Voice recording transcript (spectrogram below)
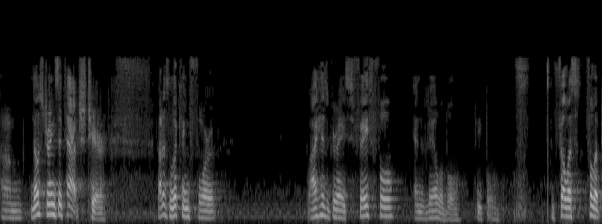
Um, no strings attached here. God is looking for, by His grace, faithful and available people. And Philip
